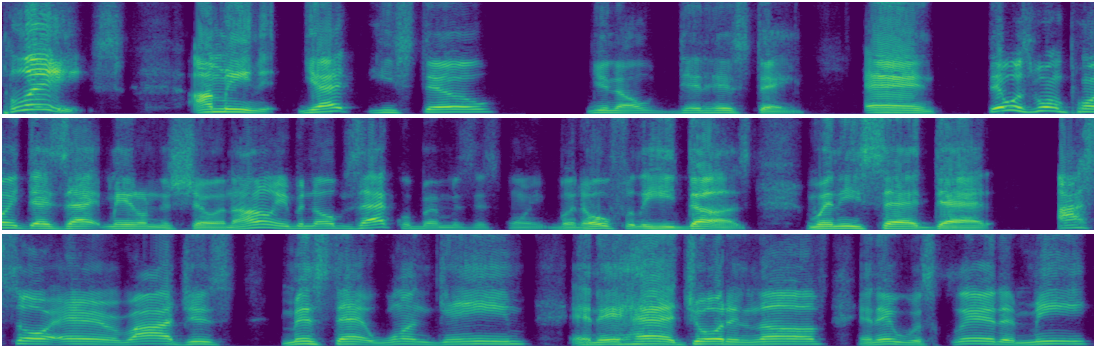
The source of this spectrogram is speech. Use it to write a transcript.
please? I mean, yet he still, you know, did his thing. And there was one point that Zach made on the show, and I don't even know if Zach remembers this point, but hopefully he does, when he said that I saw Aaron Rodgers miss that one game and they had Jordan Love, and it was clear to me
